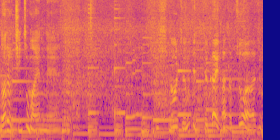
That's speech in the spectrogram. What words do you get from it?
노력 진짜 많이 했네 노을 저 밑에 저까지 가서 주워가지고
